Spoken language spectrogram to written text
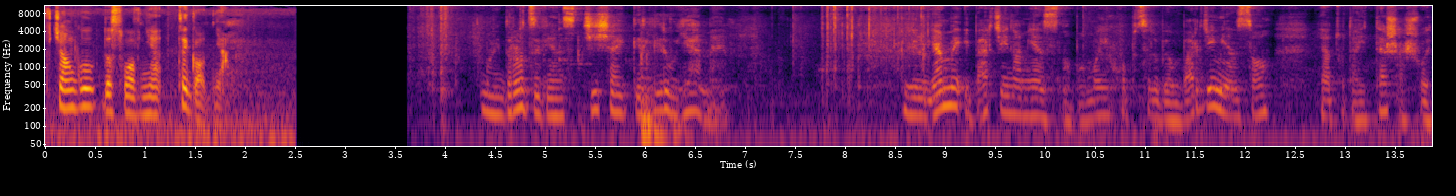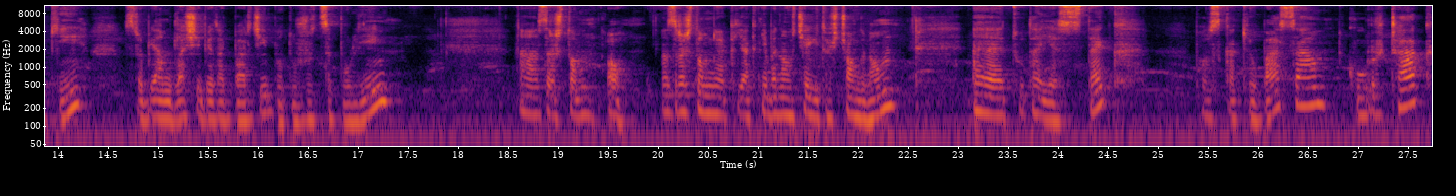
w ciągu dosłownie tygodnia. Moi drodzy, więc dzisiaj grillujemy. Grillujemy i bardziej na mięsno, bo moi chłopcy lubią bardziej mięso. Ja tutaj te szaszłyki zrobiłam dla siebie tak bardziej, bo dużo cebuli. A zresztą, o, a zresztą jak, jak nie będą chcieli, to ściągną. E, tutaj jest stek, polska kiełbasa, kurczak,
